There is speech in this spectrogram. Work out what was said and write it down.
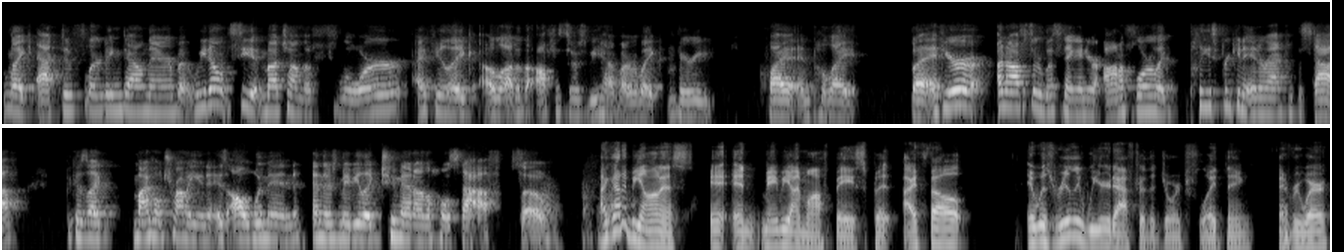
like active flirting down there, but we don't see it much on the floor. I feel like a lot of the officers we have are like very quiet and polite. But if you're an officer listening and you're on a floor, like please freaking interact with the staff because like my whole trauma unit is all women and there's maybe like two men on the whole staff. So I got to be honest, and maybe I'm off base, but I felt it was really weird after the George Floyd thing everywhere.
